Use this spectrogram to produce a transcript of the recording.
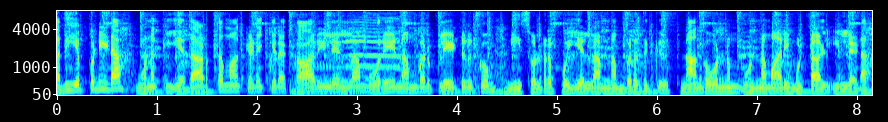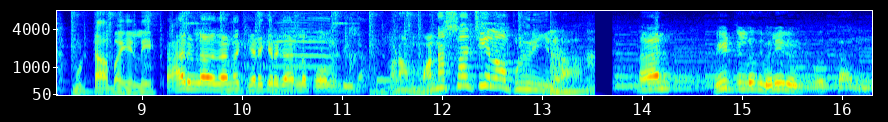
அது எப்படிடா? உனக்கு யதார்த்தமா கிடைக்கிற காரில் எல்லாம் ஒரே நம்பர் பிளேட் இருக்கும்? நீ சொல்ற பொய்யெல்லாம் நம்புறதுக்கு நாங்க ஒண்ணும் உன்ன மாதிரி முட்டாள் இல்லடா. முட்டா பயலே. கார் இல்லாத காரணம் கிடைக்கிற காரில் போக வேண்டியதுதான். ஆனா மனசாட்சி எல்லாம் புழுகுறீங்களடா நான் வீட்டிலிருந்து வெளியில் ஒரு காரில்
